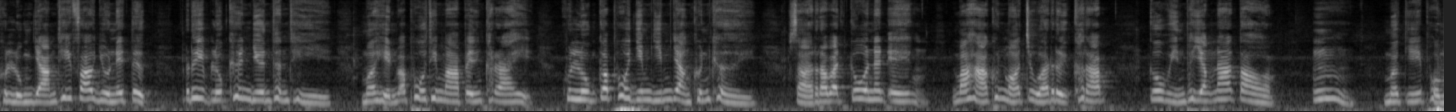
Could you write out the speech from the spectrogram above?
คุณลุงยามที่เฝ้าอยู่ในตึก รีบลุกขึ้นยืนทันที เมื่อเห็นว่าผู้ที่มาเป็นใคร คุณลุงก็พูดยิ้มยิ้มอย่างคุ้นเคย สารวัตรกู้นั่นเอง มาหาคุณหมอจัวหรือครับกู้หวินพยักหน้าตอบ อืม เมื่อกี้ผม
